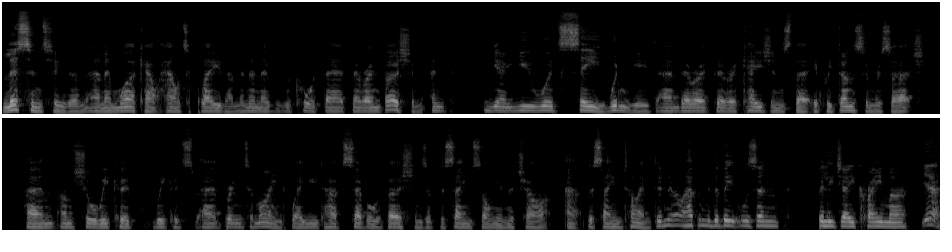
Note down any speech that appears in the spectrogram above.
listen to them, and then work out how to play them, and then they would record their their own version, and you know you would see, wouldn't you? Um, there are there are occasions that if we'd done some research um, I'm sure we could we could uh, bring to mind where you'd have several versions of the same song in the chart at the same time. Didn't it not happen with the Beatles and Billy J. Kramer? Yeah,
